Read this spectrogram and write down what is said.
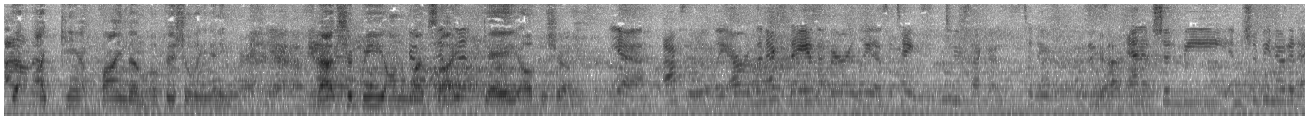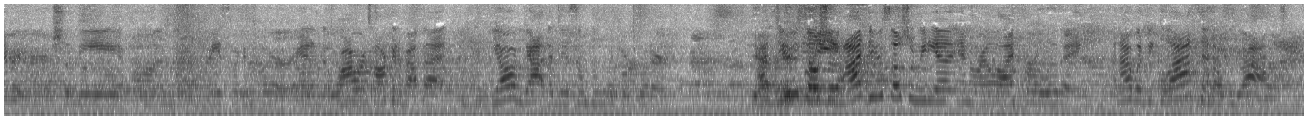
I. I can't find them officially anywhere. Yeah, That should be on the website day of the show. Yeah, absolutely. Or the next day at the very latest. It takes two seconds to do. Exactly. And it should be and should be noted everywhere. It should be on Facebook and Twitter. And while we're talking about that, y'all have got to do something with your Twitter. Yeah, I do it- social. Please. I do social media in real life for a living, and I would be glad to help you out.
